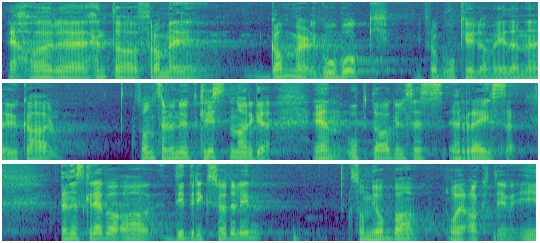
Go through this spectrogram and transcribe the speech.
Jeg har uh, henta fram ei gammel, god bok fra bokhylla mi denne uka. her. Sånn ser den ut. Kristen-Norge en oppdagelsesreise. Den er skrevet av Didrik Søderlind, som jobber og er aktiv i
